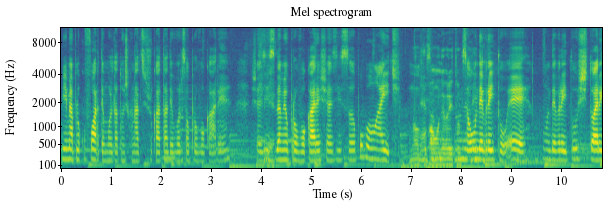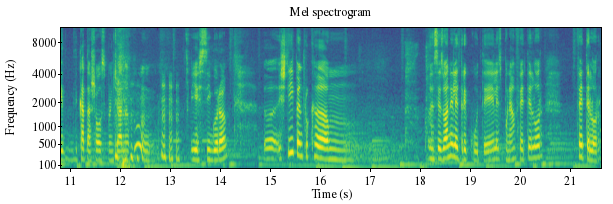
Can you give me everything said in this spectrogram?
Mie mi-a plăcut foarte mult atunci când ați jucat adevăr sau provocare și a Și zis, mie. dă-mi o provocare și a zis, pupă-mă aici. Nu, Ia pupa sau- unde vrei tu. unde Sau vrei unde tu. vrei tu. E, unde vrei tu și tu ai ridicat așa o sprânceană. Hmm, ești sigură? Uh, Știi, pentru că mm, în sezoanele trecute le spuneam fetelor, fetelor,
